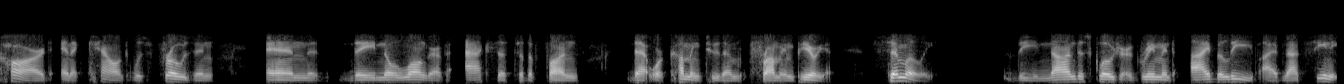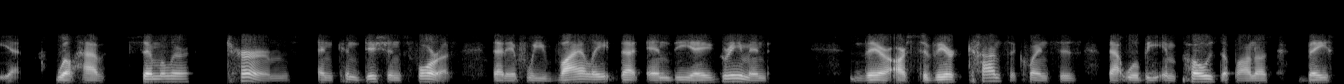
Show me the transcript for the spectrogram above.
card and account was frozen and they no longer have access to the funds that were coming to them from Imperia. Similarly, the non disclosure agreement, I believe, I have not seen it yet, will have similar terms and conditions for us. That if we violate that NDA agreement, there are severe consequences that will be imposed upon us based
